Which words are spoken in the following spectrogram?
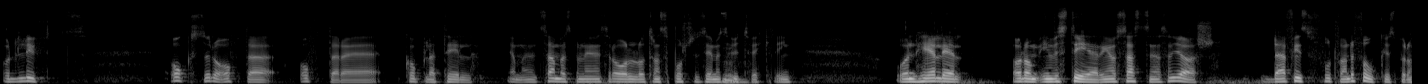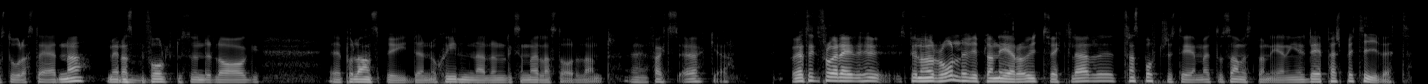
och det lyfts också då ofta, oftare kopplat till ja, men samhällsplaneringens roll och transportsystemets mm. utveckling. Och en hel del av de investeringar och satsningar som görs, där finns fortfarande fokus på de stora städerna, medan mm. befolkningsunderlag eh, på landsbygden och skillnaden liksom mellan stad och land eh, faktiskt ökar. Och jag tänkte fråga dig, hur, spelar det någon roll hur vi planerar och utvecklar eh, transportsystemet och samhällsplaneringen i det perspektivet?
